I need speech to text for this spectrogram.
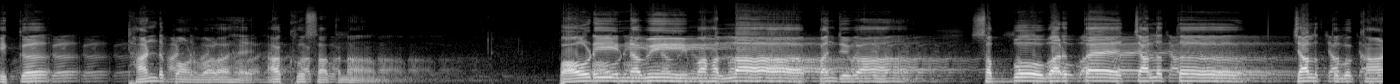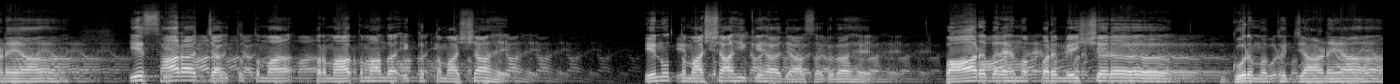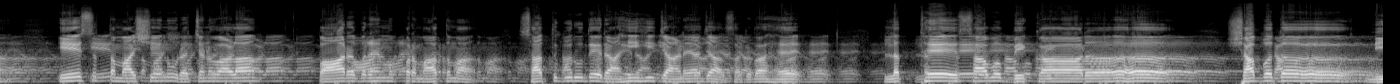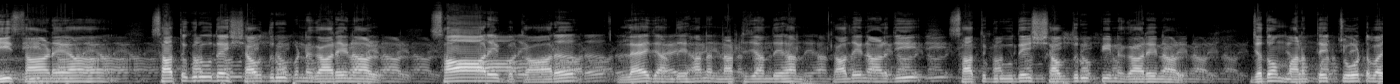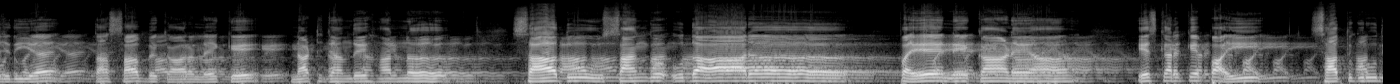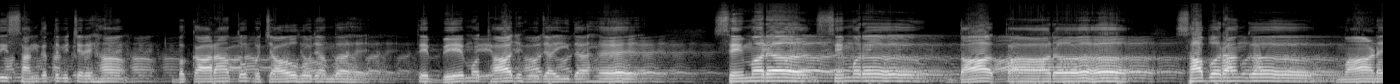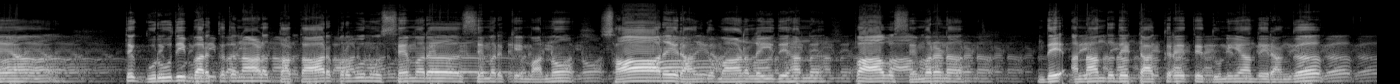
ਇੱਕ ਠੰਡ ਪਾਉਣ ਵਾਲਾ ਹੈ। ਆਖੋ ਸਤਨਾਮ। ਪੌੜੀ ਨਵੀਂ ਮਹੱਲਾ ਪੰਜਵਾ ਸੱਬੋ ਵਰਤੈ ਚਲਤ ਚਲਤ ਵਖਾਣਿਆ। ਇਹ ਸਾਰਾ ਜਗਤ ਪਰਮਾਤਮਾ ਦਾ ਇੱਕ ਤਮਾਸ਼ਾ ਹੈ। ਇਹਨੂੰ ਤਮਾਸ਼ਾ ਹੀ ਕਿਹਾ ਜਾ ਸਕਦਾ ਹੈ। ਪਾਰ ਬ੍ਰਹਮ ਪਰਮੇਸ਼ਰ ਗੁਰਮੁਖ ਜਾਣਿਆ। ਇਸ ਤਮਾਸ਼ੇ ਨੂੰ ਰਚਣ ਵਾਲਾ ਪਾਰ ਬ੍ਰਹਮ ਪਰਮਾਤਮਾ ਸਤਿਗੁਰੂ ਦੇ ਰਾਹੀਂ ਹੀ ਜਾਣਿਆ ਜਾ ਸਕਦਾ ਹੈ। ਲੱਥੇ ਸਭ ਬੇਕਾਰ, ਸ਼ਬਦ ਨੀਸਾਣਿਆ ਸਤਿਗੁਰੂ ਦੇ ਸ਼ਬਦ ਰੂਪ ਨਗਾਰੇ ਨਾਲ ਸਾਰੇ ਵਿਕਾਰ ਲੈ ਜਾਂਦੇ ਹਨ, ਨੱਠ ਜਾਂਦੇ ਹਨ। ਕਾਦੇ ਨਾਲ ਜੀ? ਸਤਿਗੁਰੂ ਦੇ ਸ਼ਬਦ ਰੂਪੀ ਨਗਾਰੇ ਨਾਲ। ਜਦੋਂ ਮਨ ਤੇ ਚੋਟ ਵੱਜਦੀ ਹੈ, ਤਾਂ ਸਭ ਵਿਕਾਰ ਲੈ ਕੇ ਨੱਠ ਜਾਂਦੇ ਹਨ। ਸਾਧੂ ਸੰਗ ਉਦਾਰ ਭਏ ਨੇ ਕਾਣਿਆ ਇਸ ਕਰਕੇ ਭਾਈ ਸਤਿਗੁਰੂ ਦੀ ਸੰਗਤ ਵਿੱਚ ਰਹਾ, ਬਕਾਰਾਂ ਤੋਂ ਬਚਾਓ ਹੋ ਜਾਂਦਾ ਹੈ ਤੇ ਬੇਮੁਥਾਜ ਹੋ ਜਾਈਦਾ ਹੈ। ਸਿਮਰ ਸਿਮਰ ਦਾਤਾਰ, ਸਭ ਰੰਗ ਮਾਣਿਆ। ਤੇ ਗੁਰੂ ਦੀ ਬਰਕਤ ਨਾਲ ਦਾਤਾਰ ਪ੍ਰਭੂ ਨੂੰ ਸਿਮਰ ਸਿਮਰ ਕੇ ਮਾਨੋ, ਸਾਰੇ ਰੰਗ ਮਾਣ ਲਈਦੇ ਹਨ। ਭਾਵ ਸਿਮਰਨ ਦੇ ਆਨੰਦ ਦੇ ਟਾਕਰੇ ਤੇ ਦੁਨੀਆ ਦੇ ਰੰਗ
